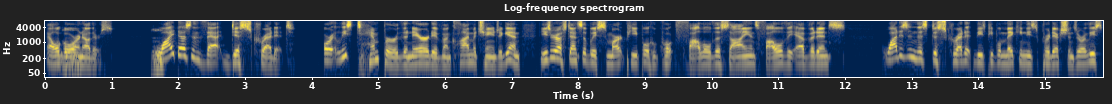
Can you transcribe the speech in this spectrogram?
Al Gore mm-hmm. and others. Mm-hmm. Why doesn't that discredit or at least temper the narrative on climate change? Again, these are ostensibly smart people who, quote, follow the science, follow the evidence. Why doesn't this discredit these people making these predictions or at least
